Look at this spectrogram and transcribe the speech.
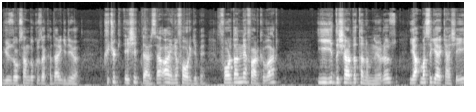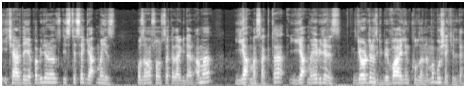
199'a kadar gidiyor. Küçük eşit derse aynı for gibi. For'dan ne farkı var? i'yi dışarıda tanımlıyoruz. Yapması gereken şeyi içeride yapabiliyoruz. İstesek yapmayız. O zaman sonsuza kadar gider. Ama yapmasak da yapmayabiliriz. Gördüğünüz gibi while'in kullanımı bu şekilde.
